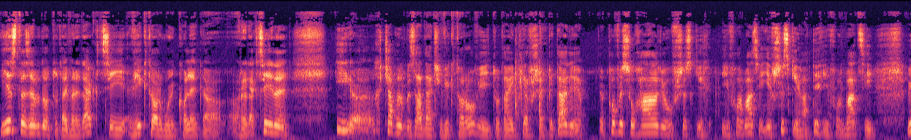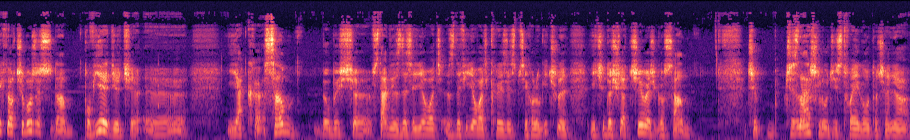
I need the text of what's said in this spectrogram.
Jest ze mną tutaj w redakcji Wiktor, mój kolega redakcyjny. I chciałbym zadać Wiktorowi tutaj pierwsze pytanie. Po wysłuchaniu wszystkich informacji, nie wszystkich, a tych informacji, Wiktor, czy możesz nam powiedzieć, e, jak sam byłbyś w stanie zdefiniować, zdefiniować kryzys psychologiczny i czy doświadczyłeś go sam? Czy, czy znasz ludzi z Twojego otoczenia,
